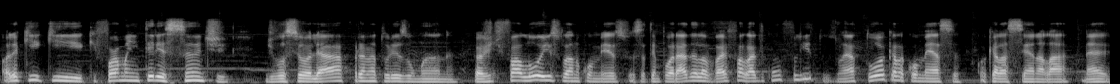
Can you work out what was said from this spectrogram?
olha que, que, que forma interessante de você olhar para a natureza humana. A gente falou isso lá no começo. Essa temporada ela vai falar de conflitos. Não é à toa que ela começa com aquela cena lá, né,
